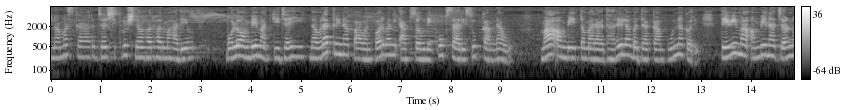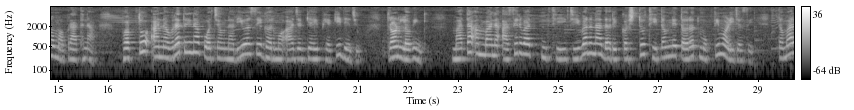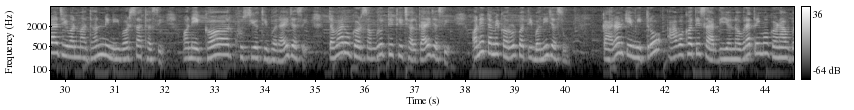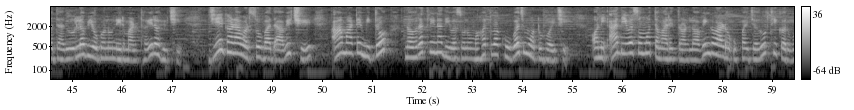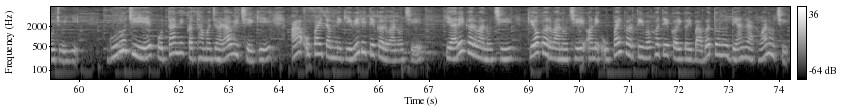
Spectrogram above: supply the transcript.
નમસ્કાર, જય શ્રી કૃષ્ણ, હર હર મહાદેવ. બોલો અંબે માતકી જય. નવરાત્રિના પાવન પર્વની આપ સૌને ખૂબ સારી શુભકામનાઓ. મા અંબે તમારા ધારેલા બધા કામ પૂર્ણ કરે તેવી મા અંબેના ચરણોમાં પ્રાર્થના. ભક્તો આ નવરાત્રિના પોચમના દિવસે ઘરમાં આ જગ્યાએ ફેંકી દેજો. ત્રણ લવિંગ. માતા અંબાના આશીર્વાદથી જીવનના દરેક કષ્ટોથી તમને તરત મુક્તિ મળી જશે. તમારા જીવનમાં ધનની વર્ષા થશે અને ઘર ખુશીઓથી ભરાઈ જશે. તમારું ઘર સમૃદ્ધિથી છલકાઈ જશે અને તમે કરોડપતિ બની જશો. કારણ કે મિત્રો, આ વખતે શારદીય નવરાત્રિમાં ઘણા બધા દુર્લભ યોગોનું નિર્માણ થઈ રહ્યું છે. જે ઘણા વર્ષો બાદ આવ્યું છે, આ માટે મિત્રો, નવરાત્રિના દિવસોનું મહત્ત્વ ખૂબ જ મોટું હોય છે. અને આ દિવસોમાં તમારે ત્રણ લવિંગવાળો ઉપાય જરૂરથી કરવો જોઈએ. ગુરુજીએ પોતાની કથામાં જણાવ્યું છે કે, આ ઉપાય તમને કેવી રીતે કરવાનો છે, ક્યારે કરવાનો છે, કયો કરવાનો છે અને ઉપાય કરતી વખતે કઈ કઈ બાબતોનું ધ્યાન રાખવાનું છે.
